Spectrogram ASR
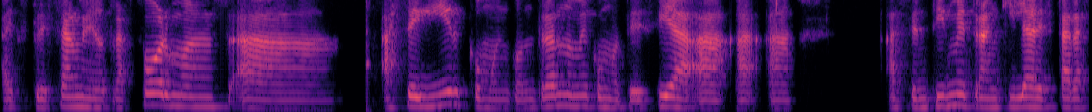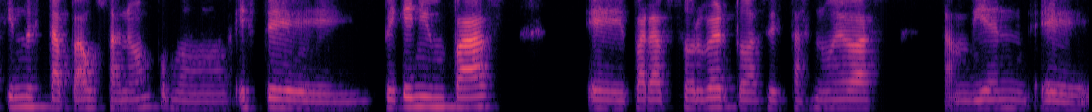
expresarme de otras formas, a, seguir como encontrándome, como te decía, a, a sentirme tranquila de estar haciendo esta pausa, ¿no? Como este pequeño impas eh, para absorber todas estas nuevas también eh,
